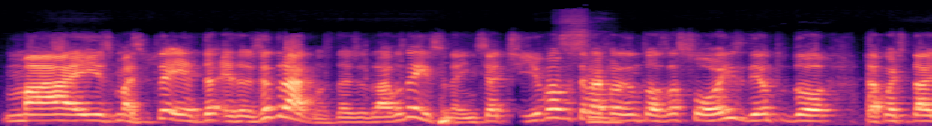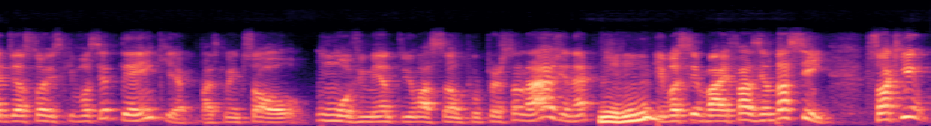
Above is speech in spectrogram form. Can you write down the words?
Mas, mas é, é Dungeons Dragons. Dungeons Dragons é isso, né? Iniciativa, você Sim. vai fazendo suas ações dentro do, da quantidade de ações que você tem, que é basicamente só um movimento e uma ação por personagem, né? Uhum. E você vai fazendo assim. Só que,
